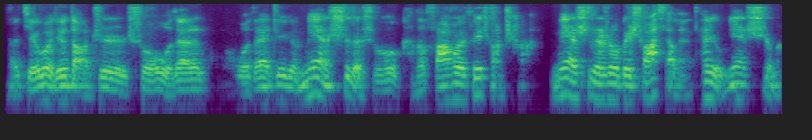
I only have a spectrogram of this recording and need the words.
那结果就导致说，我在我在这个面试的时候可能发挥非常差。面试的时候被刷下来，他有面试嘛？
